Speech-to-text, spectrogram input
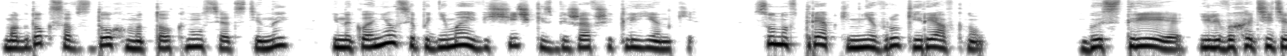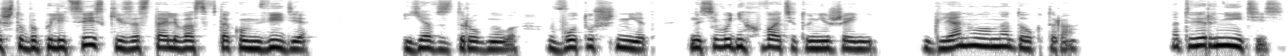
Макдок со вздохом оттолкнулся от стены и наклонился, поднимая вещички сбежавшей клиентки. Сунув тряпки мне в руки, рявкнул. «Быстрее! Или вы хотите, чтобы полицейские застали вас в таком виде?» Я вздрогнула. Вот уж нет. На сегодня хватит унижений. Глянула на доктора. «Отвернитесь!»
